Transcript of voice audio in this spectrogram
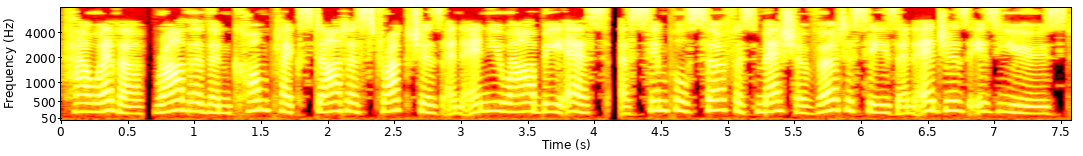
However, rather than complex data structures and NURBS, a simple surface mesh of vertices and edges is used.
